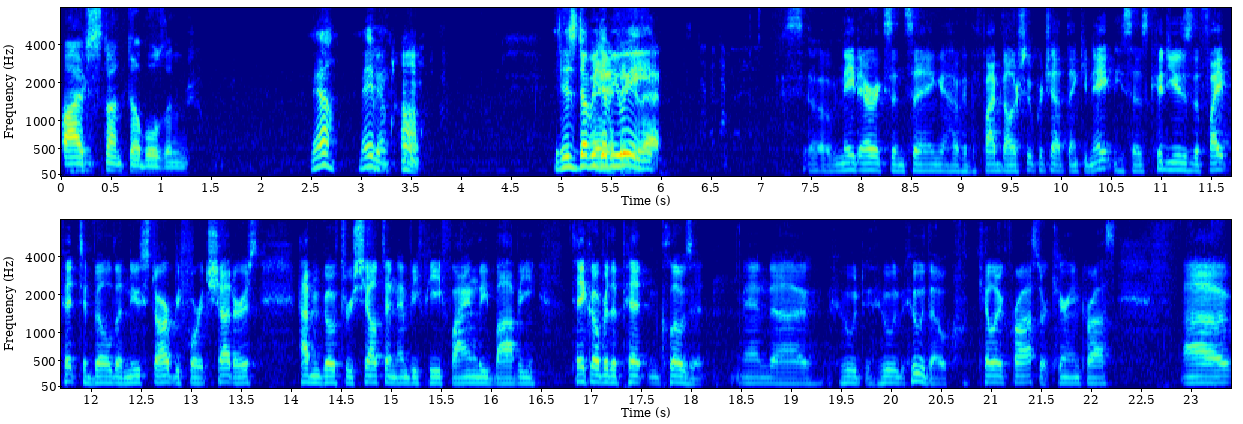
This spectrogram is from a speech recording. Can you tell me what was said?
five stunt doubles and yeah, maybe. Huh. It is WWE. So Nate Erickson saying uh, with the five dollar super chat, thank you, Nate. He says could use the fight pit to build a new star before it shutters. Have him go through Shelton, MVP, finally Bobby, take over the pit and close it. And uh, who who who though? Killer Kross or Karrion Kross? Uh,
